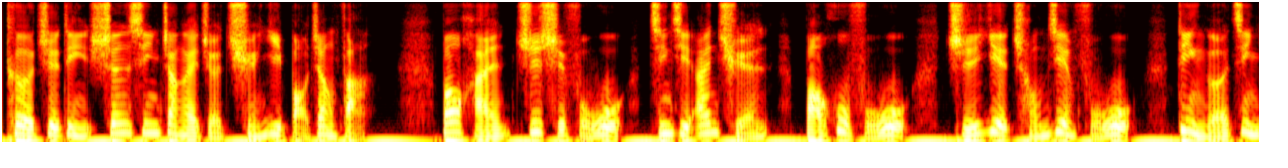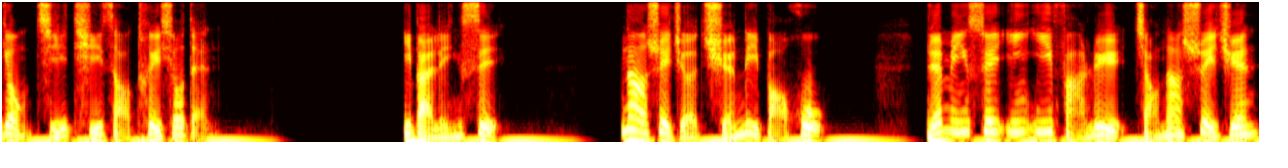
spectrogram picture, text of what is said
特制定《身心障碍者权益保障法》，包含支持服务、经济安全、保护服务、职业重建服务、定额禁用及提早退休等。一百零四，纳税者权利保护。人民虽应依法律缴纳税捐。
